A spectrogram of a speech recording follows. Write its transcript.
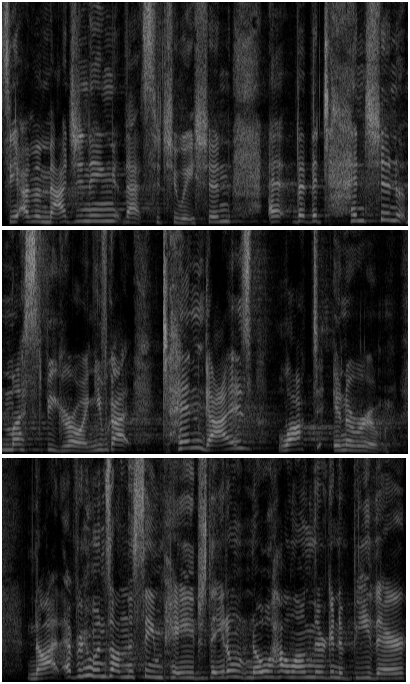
See, I'm imagining that situation, uh, that the tension must be growing. You've got 10 guys locked in a room. Not everyone's on the same page. They don't know how long they're gonna be there.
